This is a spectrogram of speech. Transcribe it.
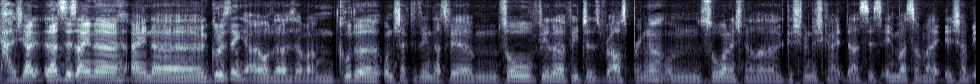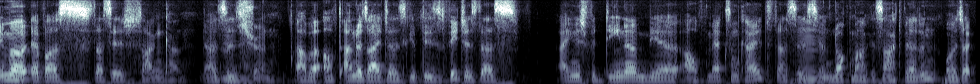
ja, ich, das ist eine, eine gutes Ding, ja, oder ist aber ein guter unstecktes Ding, dass wir so viele Features rausbringen und so eine schnelle Geschwindigkeit. Das ist immer so, ich habe immer etwas, das ich sagen kann. Das ist schön. Aber auf der anderen Seite, es gibt diese Features, das eigentlich verdienen mehr Aufmerksamkeit, dass es ja nochmal gesagt werden und ich sage,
